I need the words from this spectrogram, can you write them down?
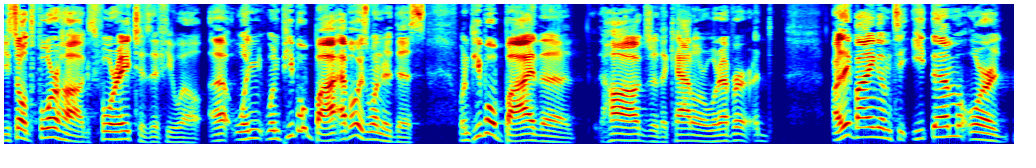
you sold four hogs, four H's, if you will. Uh, when, when people buy, I've always wondered this, when people buy the hogs or the cattle or whatever, are they buying them to eat them or?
